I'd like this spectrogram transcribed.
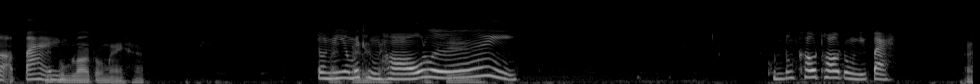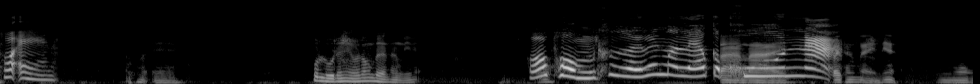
ต่อไปให้ผมรอตรงไหนครับ ตรงนี้ยังไม่ถึงไปเลยไหมฮอลเลโอเคย คุณต้องเข้าท่อตรงนี้ไป อะ ท่อแอร์น่ะขอโทษแอร์คุณรู้ได้ไงว่าต้องเดินทางนี้เนี่ย เพราะผมเคยเล่นมาแล้วกับตาลาย คุณน่ะ ไปทางไหนเนี่ย งง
